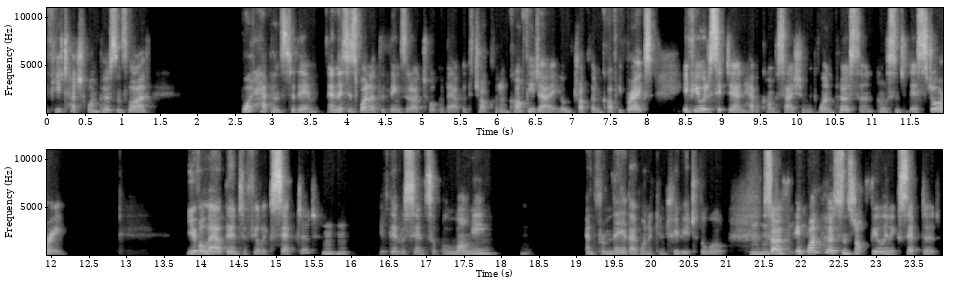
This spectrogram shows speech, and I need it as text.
if you touch one person's life, what happens to them? And this is one of the things that I talk about with chocolate and coffee day or chocolate and coffee breaks. If you were to sit down and have a conversation with one person and listen to their story, you've allowed them to feel accepted, mm-hmm. give them a sense of belonging. And from there, they want to contribute to the world. Mm-hmm. So if, if one person's not feeling accepted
